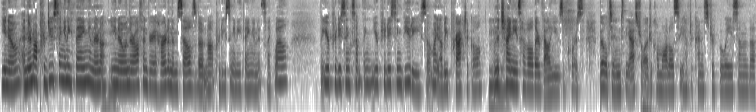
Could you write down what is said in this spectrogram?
you know, and they're not producing anything, and they're not, you know, and they're often very hard on themselves about not producing anything. And it's like, well, but you're producing something, you're producing beauty, so it might not be practical. And the Chinese have all their values, of course, built into the astrological model, so you have to kind of strip away some of the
